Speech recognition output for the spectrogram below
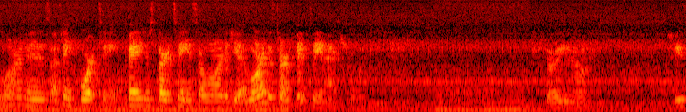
Lauren is, I think, 14. Paige is 13, so Lauren is, yeah, Lauren just turned 15, actually. So, you know, she's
